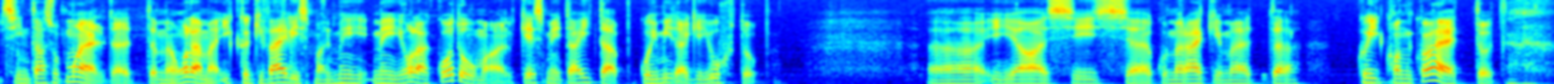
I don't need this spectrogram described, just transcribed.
siin tasub mõelda, et me oleme ikkagi välismaal, me ei, me ei ole kodumaal, kes meid aitab, kui midagi juhtub ja siis, äh, kui me räägime, et äh, kõik on kaetud,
